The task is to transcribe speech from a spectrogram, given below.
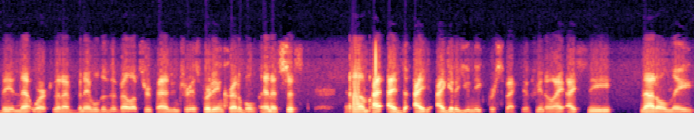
the network that I've been able to develop through pageantry is pretty incredible, and it's just, um, I, I, I get a unique perspective. You know, I, I see not only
